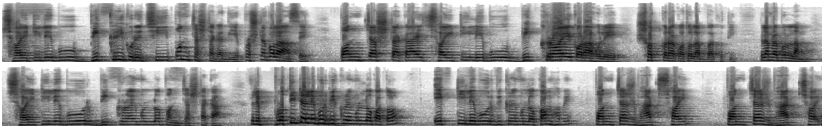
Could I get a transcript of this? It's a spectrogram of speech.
ছয়টি লেবু বিক্রি করেছি পঞ্চাশ টাকা দিয়ে। প্রশ্নে বলা আছে, পঞ্চাশ টাকায় ছয়টি লেবু বিক্রয় করা হলে শতকরা কত লাভ বা ক্ষতি? তাহলে আমরা বললাম, ছয়টি লেবুর বিক্রয় মূল্য পঞ্চাশ টাকা। তাহলে প্রতিটা লেবুর বিক্রয় মূল্য কত? একটি লেবুর বিক্রয় মূল্য কম হবে, পঞ্চাশ ভাগ ছয়, পঞ্চাশ ভাগ ছয়।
